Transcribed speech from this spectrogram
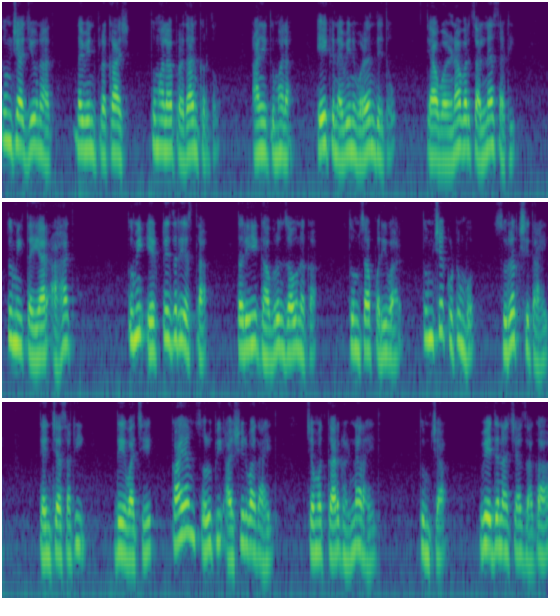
तुमच्या जीवनात नवीन प्रकाश तुम्हाला प्रदान करतो आणि तुम्हाला एक नवीन वळण देतो. त्या वळणावर चालण्यासाठी तुम्ही तयार आहात. तुम्ही एकटे जरी असला तरीही घाबरून जाऊ नका. तुमचा परिवार तुमचे कुटुंब सुरक्षित आहे. त्यांच्यासाठी देवाचे कायमस्वरूपी आशीर्वाद आहेत. चमत्कार घडणार आहेत. तुमच्या वेदनाच्या जागा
